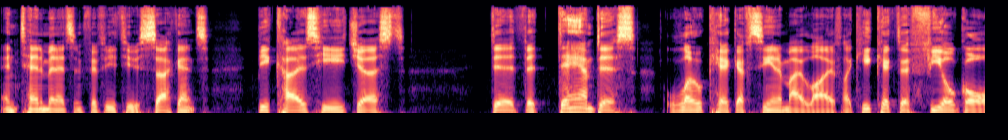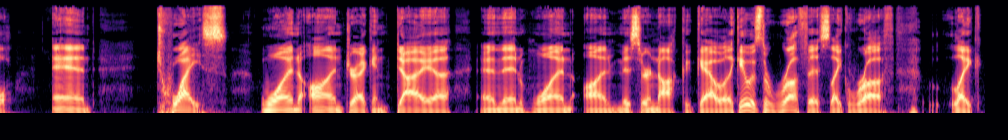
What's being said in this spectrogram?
in 10 minutes and 52 seconds because he just did the damnedest low kick I've seen in my life. Like he kicked a field goal and twice, one on Dragon Dia and then one on Mr. Nakagawa. Like it was the roughest, like rough, like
